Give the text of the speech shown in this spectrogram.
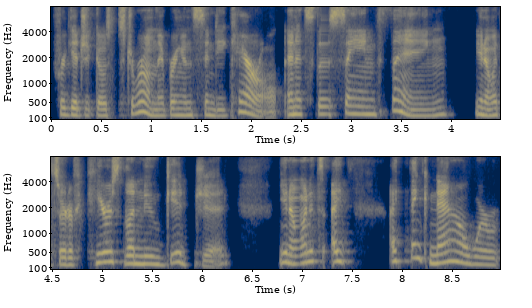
for Gidget Goes to Rome. They bring in Cindy Carol, and it's the same thing. You know, it's sort of here's the new Gidget, you know, and it's I I think now we're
